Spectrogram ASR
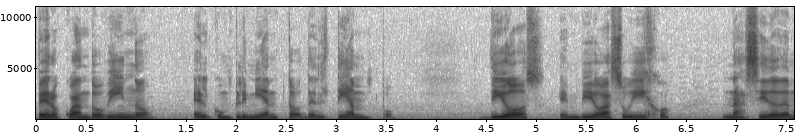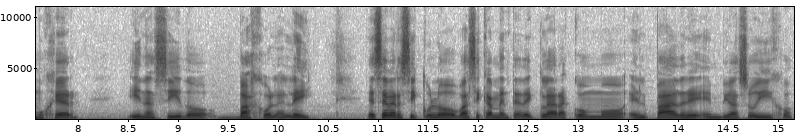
pero cuando vino el cumplimiento del tiempo, Dios envió a su Hijo, nacido de mujer y nacido bajo la ley. Ese versículo básicamente declara cómo el Padre envió a su Hijo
